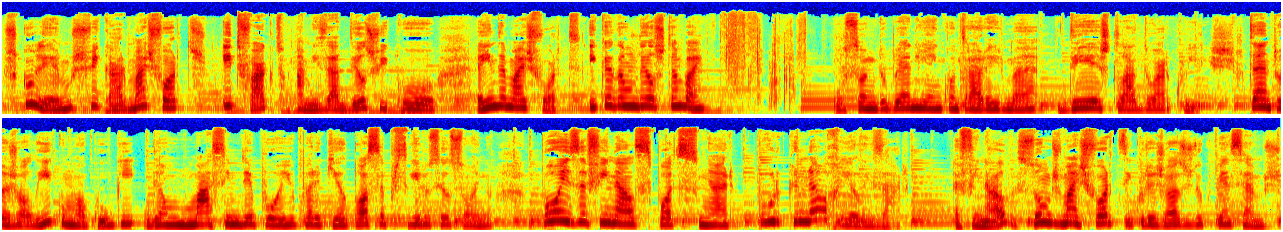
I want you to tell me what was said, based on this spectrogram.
escolhemos ficar mais fortes. E de facto, a amizade deles ficou ainda mais forte e cada um deles também. O sonho do Benny é encontrar a irmã deste lado do arco-íris. Tanto a Jolie como o Cookie dão o máximo de apoio para que ele possa perseguir o seu sonho, pois afinal se pode sonhar, por que não realizar? Afinal, somos mais fortes e corajosos do que pensamos.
